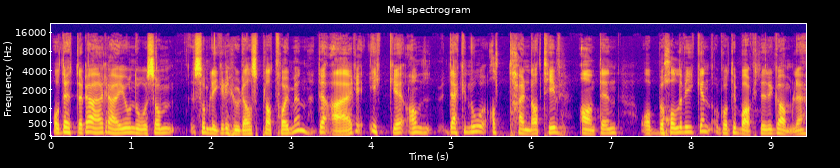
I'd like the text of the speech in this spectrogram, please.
Og dette er, er jo noe som, som ligger i Hurdalsplattformen. Det er ikke, det er ikke noe alternativ annet enn å beholde Viken og gå tilbake til det gamle.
